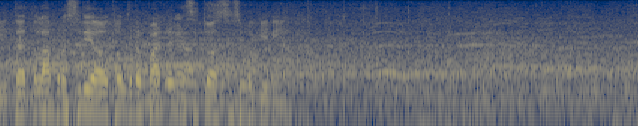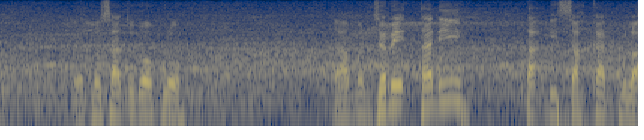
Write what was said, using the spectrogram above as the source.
Kita telah bersedia untuk berdepan dengan situasi sebegini. 21-20. Dan menjerit tadi tak disahkan pula.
